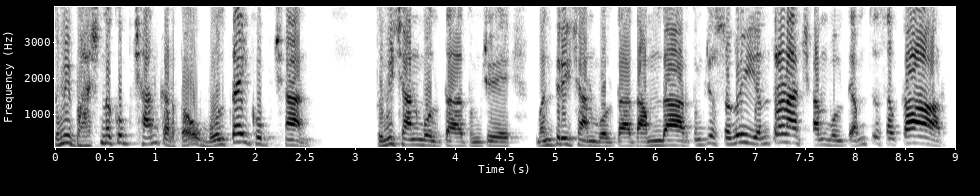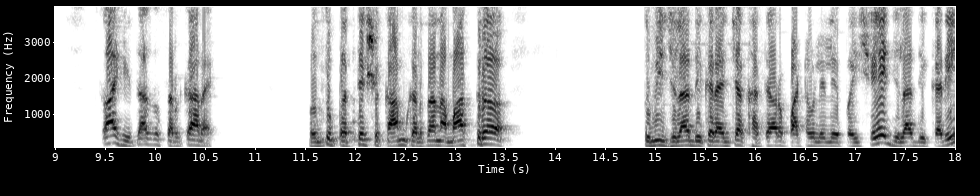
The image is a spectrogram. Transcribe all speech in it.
तुम्ही भाषणं खूप छान करता हो, बोलताही खूप छान. तुम्ही छान बोलता तुमचे मंत्री छान बोलतात आमदार तुमची सगळी यंत्रणा छान बोलते आमचं सरकार. काय हिताचं सरकार आहे. परंतु प्रत्यक्ष काम करताना मात्र तुम्ही जिल्हाधिकाऱ्यांच्या खात्यावर पाठवलेले पैसे जिल्हाधिकारी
